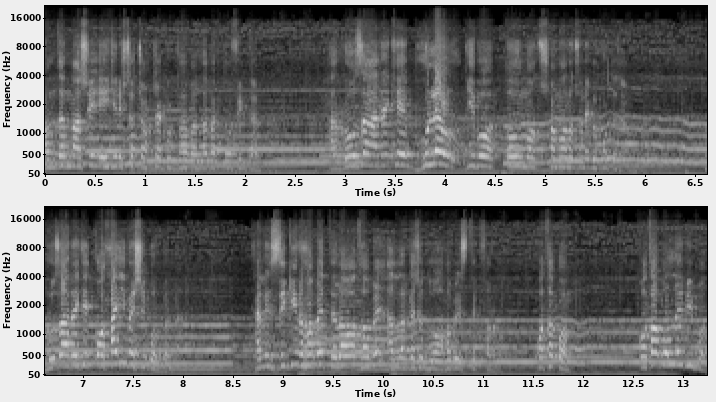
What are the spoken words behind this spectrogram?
রমজান মাসে এই জিনিসটা চর্চা করতে হবে আল্লাহ তৌফিক দান। আর রোজা রেখে ভুলেও গিবত তৌমত, সমালোচনা করতে যাবেন না। রোজা রেখে কথাই বেশি বলবেন না। খালি জিকির হবে, তেলাওয়াত হবে, আল্লাহর কাছে দোয়া হবে, ইস্তেগফার হবে। কথা কম। কথা বললেই বিপদ।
